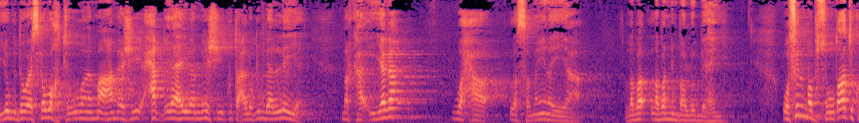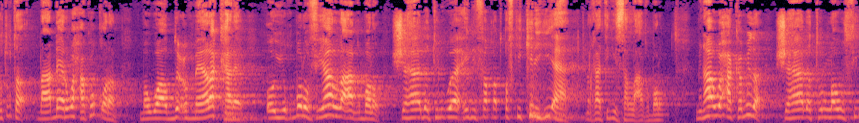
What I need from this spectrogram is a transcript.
Iyagu de waa iska wakti una ma aha meeshii xaq ilaahay baan meeshii ku tacalluqin baa la leeyahay. Marka iyaga waxaa la samaynayaa laba laba nin baa loo baahan yahay wa fi lmabsuuaati kutubta dhaadheer waxaa ku qoran mawaadicu meelo kale oo yuqbalu fiiha la aqbalo shahaadat lwaaxidi faqad qofkii keligii ahaa markhaatigiisa la aqbalo. Minhaa waxaa ka mid a shahaadat lawthi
